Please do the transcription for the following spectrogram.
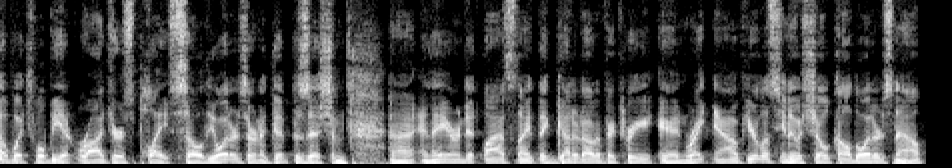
of which will be at Rogers Place. So the Oilers are in a good position, uh, and they earned it last night. They gutted out a victory. And right now, if you're listening to a show called Oilers Now,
